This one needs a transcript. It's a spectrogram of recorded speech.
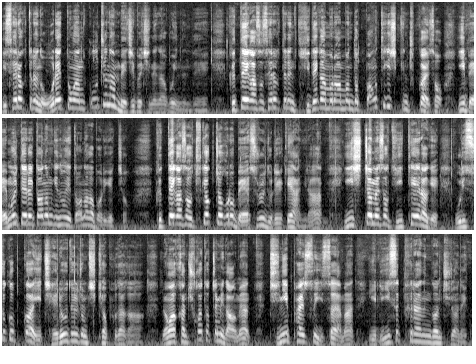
이 세력들은 오랫동안 꾸준한 매집을 진행하고 있는데 그때 가서 세력들은 기대감으로 한 번 더 뻥튀기 시킨 주가에서 이 매물대를 떠넘긴 후에 떠나가 버리겠죠. 그때 가서 추격적으로 매수를 누릴 게 아니라 이 시점에서 디테일하게 우리 수급과 이 재료들 좀 지켜보다가 명확한 추가 타점이 나오면 진입할 수 있어야만 이 리스크라는 건 줄여내고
